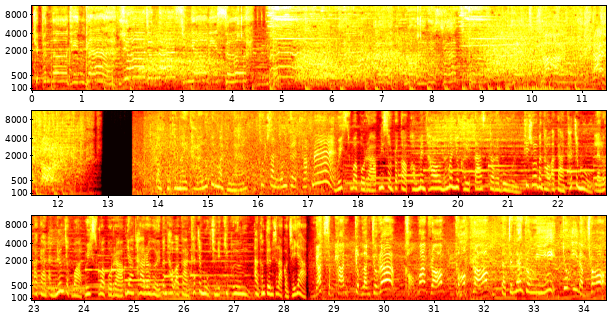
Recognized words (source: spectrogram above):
깊은 어딘가 여전한 ทำไมคะ ลูกเป็นหวัดอยู่นะ สุขสันต์วันเกิดครับแม่ วิกซ์วาโปรับมีส่วนประกอบของเมนทอลน้ำมันยูคาลิปตัสการะบูนที่ช่วยบรรเทาอาการคัดจมูก และลดอาการอันเนื่องจากหวัดวิกซ์วาโปรับยาทาระเหยบรรเทาอาการคัดจมูกชนิดขี้ผึ้งอ่านคำเตือนในฉลากก่อนใช้ยานัดสำคัญกำลังจะเริ่ม ของว่างพร้อม ของพร้อม แต่จะนั่งตรงนี้เก้าอี้นำโชค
